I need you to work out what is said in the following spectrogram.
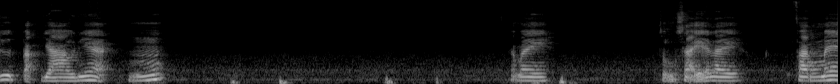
ยืดปากยาวเนี่ยหืมทำไม สงสัยอะไร ฟังแม่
